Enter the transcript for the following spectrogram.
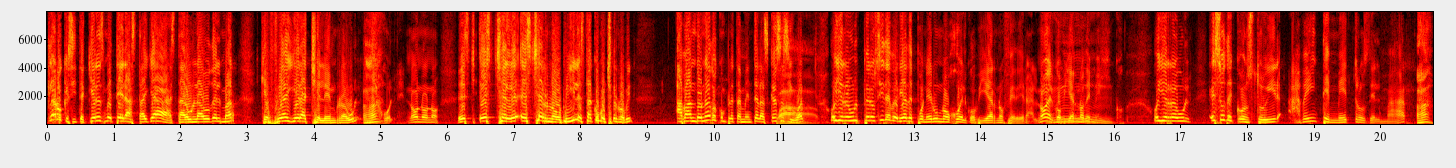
Claro que si te quieres meter hasta allá, a estar a un lado del mar, que fui ayer a Chelem, Raúl. Híjole, no, no, no. Es, es, Chele- es Chernobyl, está como Chernobyl. Abandonado completamente, las casas Wow. igual. Oye, Raúl, pero sí debería de poner un ojo el gobierno federal, ¿no? El gobierno Mm. de México. Oye, Raúl, eso de construir a 20 metros del mar... Ah.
